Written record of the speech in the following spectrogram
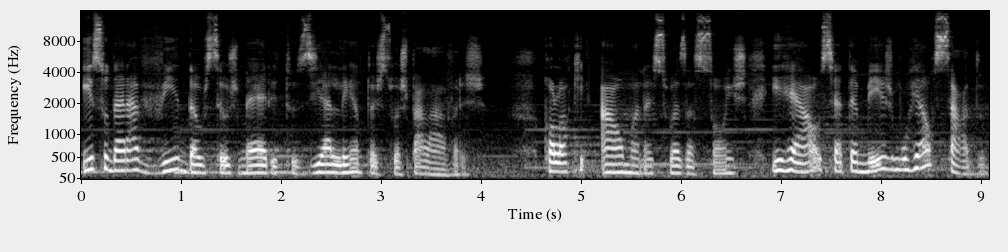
Isso dará vida aos seus méritos e alento às suas palavras. Coloque alma nas suas ações e realce até mesmo o realçado.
